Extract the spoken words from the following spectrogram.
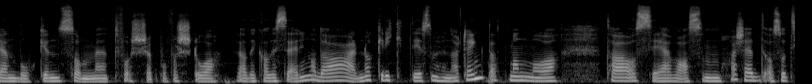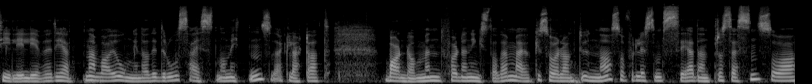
den boken som et forsøk på å forstå radikalisering. Og da er det nok riktig som hun har tenkt, at man må ta og se hva som har skjedd også tidlig i livet. De jentene var jo unge da de dro, 16 og 19, så det er klart at barndommen for den yngste av dem er jo ikke så langt unna. Så for å liksom se den prosessen, så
